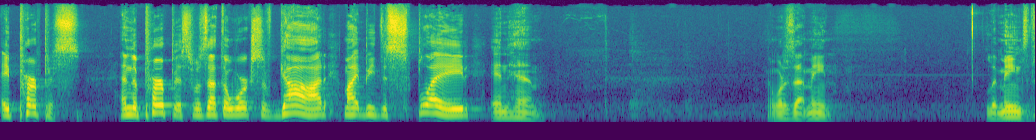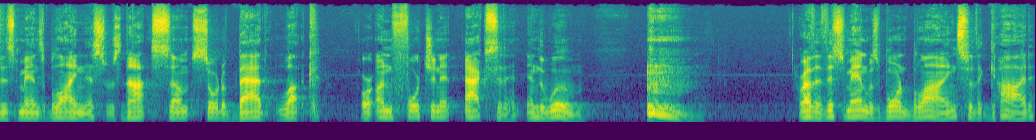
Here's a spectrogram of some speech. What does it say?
a purpose, and the purpose was that the works of God might be displayed in him. Now, what does that mean? Well, it means this man's blindness was not some sort of bad luck or unfortunate accident in the womb. Rather, this man was born blind so that God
